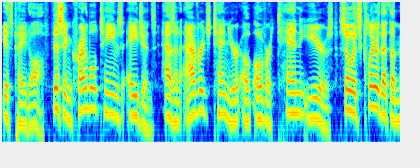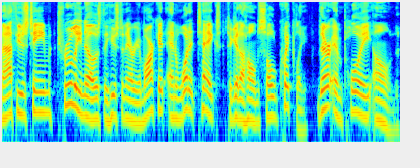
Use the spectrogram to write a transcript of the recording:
it's paid off. This incredible team's agents has an average tenure of over 10 years, so it's clear that the Matthews team truly knows the Houston area market and what it takes to get a home sold quickly. They're employee owned.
